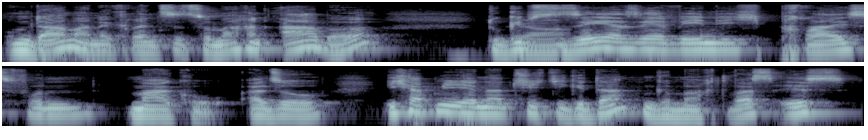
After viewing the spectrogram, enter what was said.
um da mal eine Grenze zu machen. Aber du gibst ja. sehr, sehr wenig Preis von Marco. Also ich habe mir ja natürlich die Gedanken gemacht, was ist,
